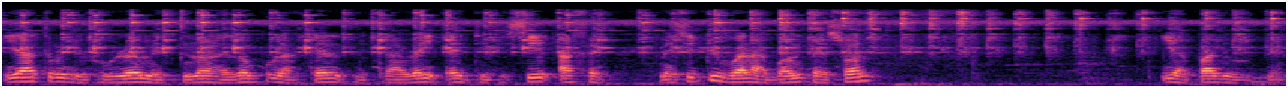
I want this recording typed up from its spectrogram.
Il y a trop de voleurs maintenant, raison pour laquelle le travail est difficile à faire. Mais si tu vois la bonne personne, il n'y a pas de problème.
